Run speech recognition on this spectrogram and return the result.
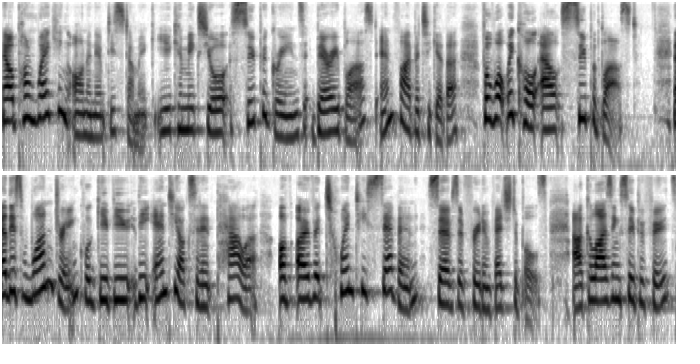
Now, upon waking on an empty stomach, you can mix your Super Greens Berry Blast and fibre together for what we call our Super Blast. Now, this one drink will give you the antioxidant power of over 27 serves of fruit and vegetables, alkalizing superfoods,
